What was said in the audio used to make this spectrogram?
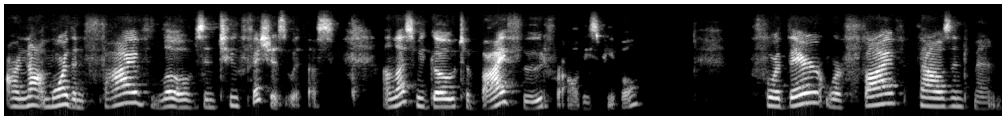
are not more than five loaves and two fishes with us, unless we go to buy food for all these people. For there were five thousand men.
